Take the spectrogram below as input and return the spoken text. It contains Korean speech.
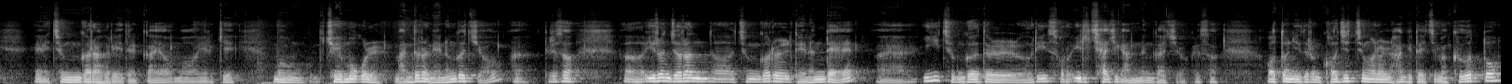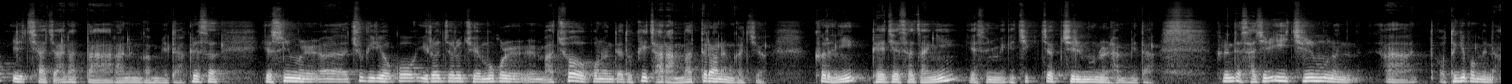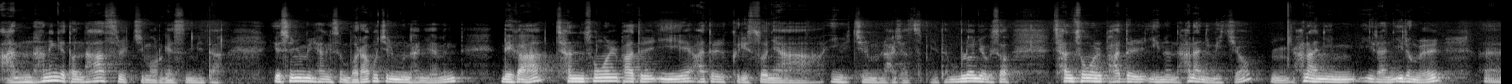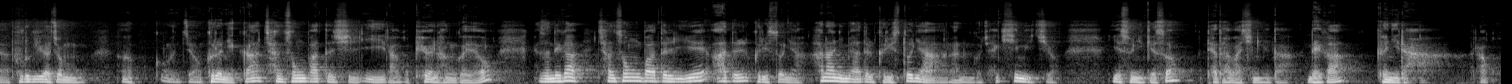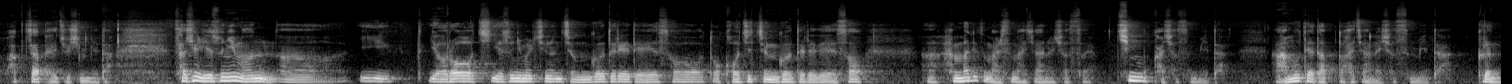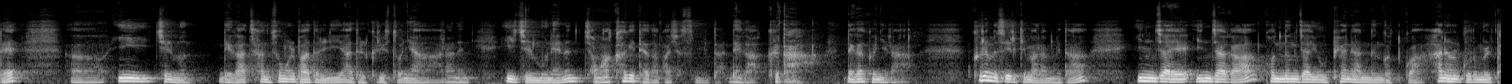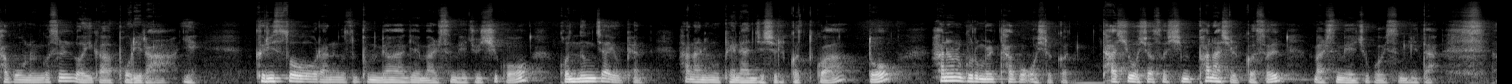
증거라 그래야 될까요? 뭐 이렇게 뭐 죄목을 만들어내는 거죠. 어, 그래서 어, 이런저런 어, 증거를 대는데 이 증거들이 서로 일치하지 않는 거죠. 그래서 어떤 이들은 거짓 증언을 하기도 했지만 그것도 일치하지 않았다라는 겁니다. 그래서 예수님을 죽이려고 이런저런 죄목을 맞춰 보는데도 그게 잘 안 맞더라는 거죠. 그러니 대제사장이 예수님에게 직접 질문을 합니다. 그런데 사실 이 질문은 아, 어떻게 보면 안 하는 게 더 나았을지 모르겠습니다. 예수님을 향해서 뭐라고 질문하냐면 내가 찬송을 받을 이의 아들 그리스도냐 이 질문을 하셨습니다. 물론 여기서 찬송을 받을 이는 하나님이죠. 음, 하나님이란 이름을 에, 부르기가 좀 어, 그러니까 찬송 받으실 이라고 표현한 거예요. 그래서 내가 찬송 받을 이의 아들 그리스도냐 하나님의 아들 그리스도냐라는 거죠. 핵심이죠. 예수님께서 대답하십니다. 내가 그니라 라고 확답해 주십니다. 사실 예수님은 어, 이 여러 예수님을 치는 증거들에 대해서 또 거짓 증거들에 대해서 어, 한마디도 말씀하지 않으셨어요. 침묵하셨습니다. 아무 대답도 하지 않으셨습니다. 그런데 어, 이 질문 내가 찬송을 받을 이 아들 그리스도냐라는 이 질문에는 정확하게 대답하셨습니다. 내가 그다. 내가 그니라. 그러면서 이렇게 말합니다. 인자의 인자가 권능자의 우편에 앉는 것과 하늘 구름을 타고 오는 것을 너희가 보리라. 예. 그리스도라는 것을 분명하게 말씀해 주시고 권능자의 우편 하나님 우편에 앉으실 것과 또 하늘 구름을 타고 오실 것 다시 오셔서 심판하실 것을 말씀해 주고 있습니다.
